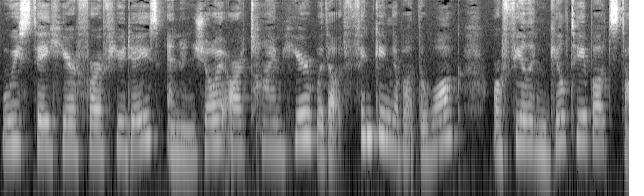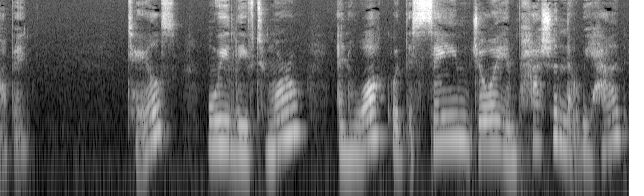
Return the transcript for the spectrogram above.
we stay here for a few days and enjoy our time here without thinking about the walk or feeling guilty about stopping. Tails, we leave tomorrow and walk with the same joy and passion that we had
